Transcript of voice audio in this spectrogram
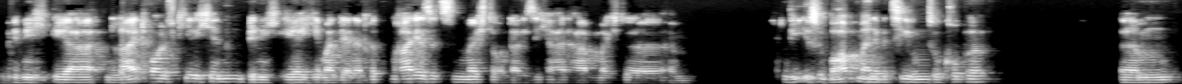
Bin ich eher ein Leitwolftierchen? Bin ich eher jemand, der in der dritten Reihe sitzen möchte und da die Sicherheit haben möchte? Ähm, wie ist überhaupt meine Beziehung zur Gruppe? Ähm,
